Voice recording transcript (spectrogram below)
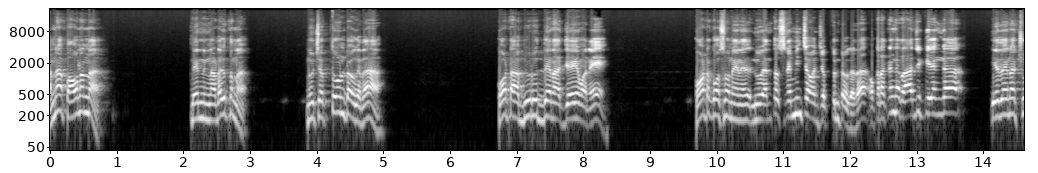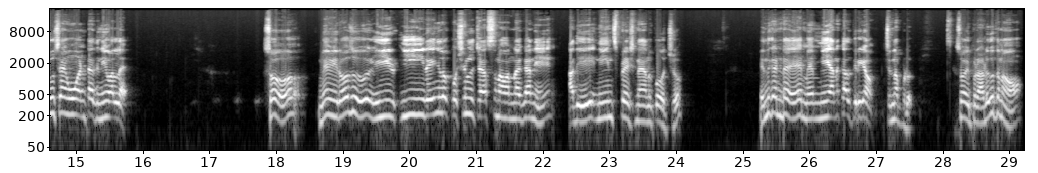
అన్నా పవన్ అన్న నేను నిన్ను అడుగుతున్నా. నువ్వు చెప్తూ ఉంటావు కదా కోట అభివృద్ధి నా ధ్యేయం అని. కోట కోసం నేను నువ్వు ఎంతో శ్రమించావని చెప్తుంటావు కదా ఒక రకంగా రాజకీయంగా ఏదైనా చూసాము అంటే అది నీ వల్లే. సో మేము ఈరోజు ఈ ఈ రేంజ్లో క్వశ్చన్లు చేస్తున్నాం అన్నా కానీ అది నీ ఇన్స్పిరేషన్ అనుకోవచ్చు. ఎందుకంటే మేము మీ వెనకాల తిరిగాం చిన్నప్పుడు. సో ఇప్పుడు అడుగుతున్నాం.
